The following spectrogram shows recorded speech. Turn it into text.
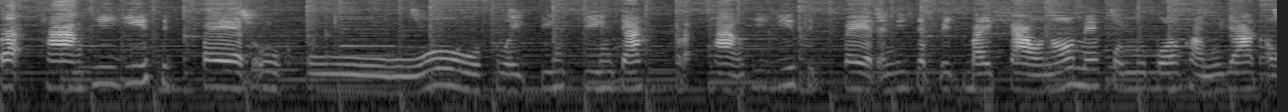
กระถางที่ 28 โอ้โห สวยจริง ๆจ้ะกระถางที่ 28 อันนี้จะเป็นใบเก่าเนาะแม่คนมือบอลขออนุญาตเอา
